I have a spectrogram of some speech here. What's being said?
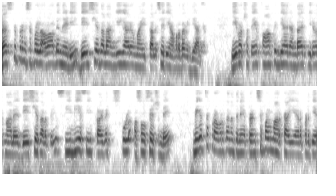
ബെസ്റ്റ് പ്രിൻസിപ്പൽ അവാർഡ് നേടി ദേശീയതല അംഗീകാരവുമായി തലശ്ശേരി അമൃത വിദ്യാലയം. ഈ വർഷത്തെ ഫാപ്പ് ഇന്ത്യ രണ്ടായിരത്തി ഇരുപത്തിനാല് ദേശീയ തലത്തിൽ C B S E private school അസോസിയേഷന്റെ മികച്ച പ്രവർത്തനത്തിന് പ്രിൻസിപ്പൽമാർക്കായി ഏർപ്പെടുത്തിയ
